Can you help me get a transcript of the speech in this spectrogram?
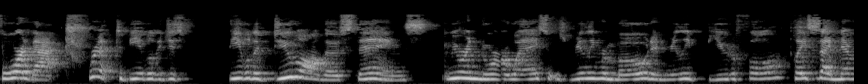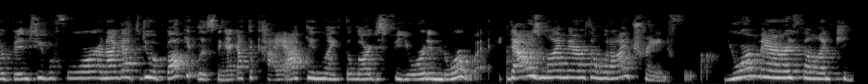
for that trip to be able to just be able to do all those things. We were in Norway, so it was really remote and really beautiful. Places I'd never been to before. And I got to do a bucket listing. I got to kayak in like the largest fjord in Norway. That was my marathon, what I trained for. Your marathon could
